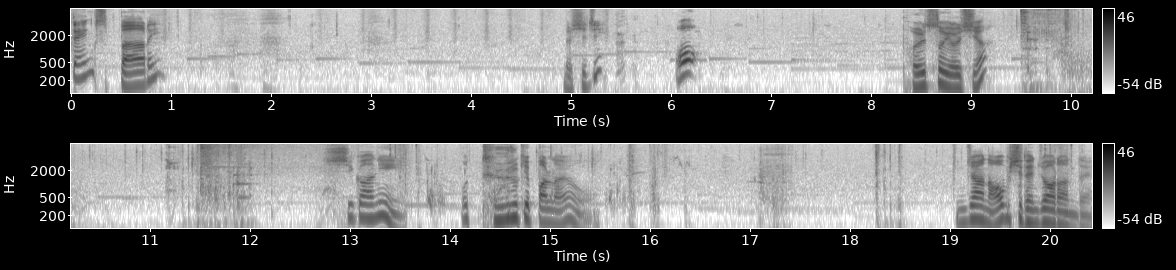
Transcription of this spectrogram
땡스 바리 몇 시지? 어? 벌써 10시야? 시간이 어 드럽게 빨라요 이제 한 9시 된 줄 알았는데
